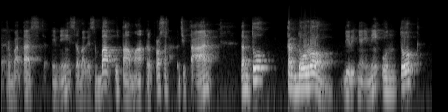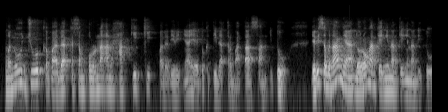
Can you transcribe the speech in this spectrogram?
terbatas ini sebagai sebab utama dalam proses penciptaan tentu terdorong dirinya ini untuk menuju kepada kesempurnaan hakiki pada dirinya yaitu ketidakterbatasan itu. Jadi sebenarnya dorongan keinginan-keinginan itu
